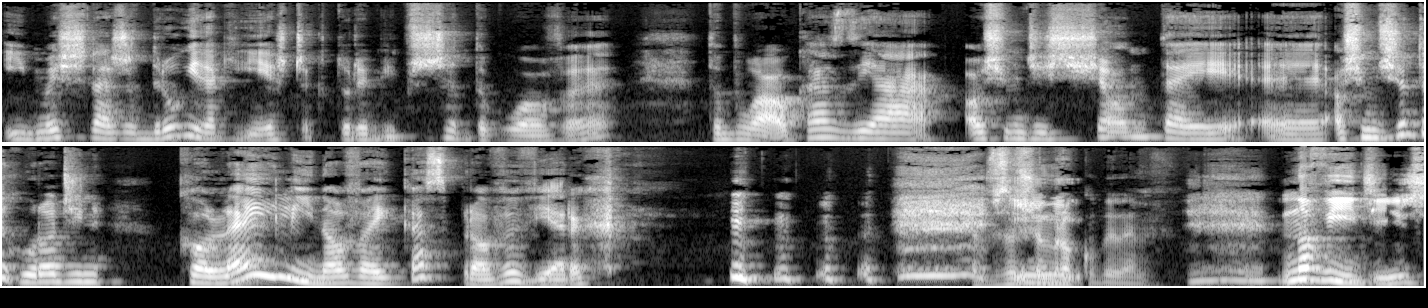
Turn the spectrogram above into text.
I myślę, że drugi taki jeszcze, który mi przyszedł do głowy, to była okazja 80. 80. urodzin kolei linowej Kasprowy Wierch. W zeszłym I, roku byłem. No widzisz,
